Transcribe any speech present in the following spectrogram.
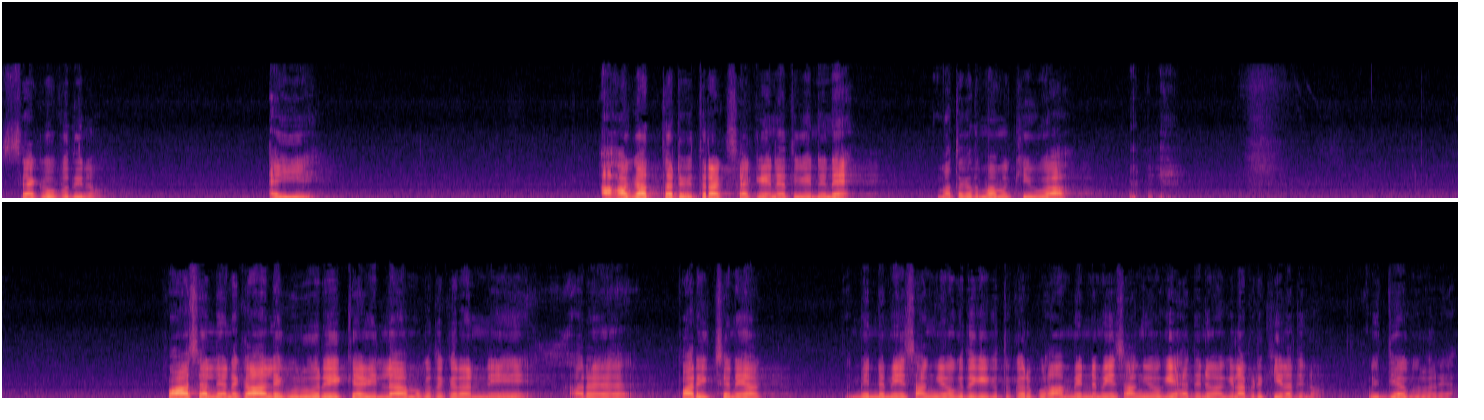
සැක උපදිනවා. ඇයි අහගත්තට විතරක් සැකේ නැති වෙන්නේ නැහැ. මතකද මම කිව්වා පාසල් යන කාලේ ගුරුවරයෙක් ඇවිල්ලා මොකද කරන්නේ අර පරීක්ෂණයක් මෙන්න මේ සංයෝග දෙක එකතු කරපුහා මෙන්න මේ සංයෝගය හැදෙනවා කියලා අපිට කියලා දෙනවා විද්‍යා ගුරුවරයා.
